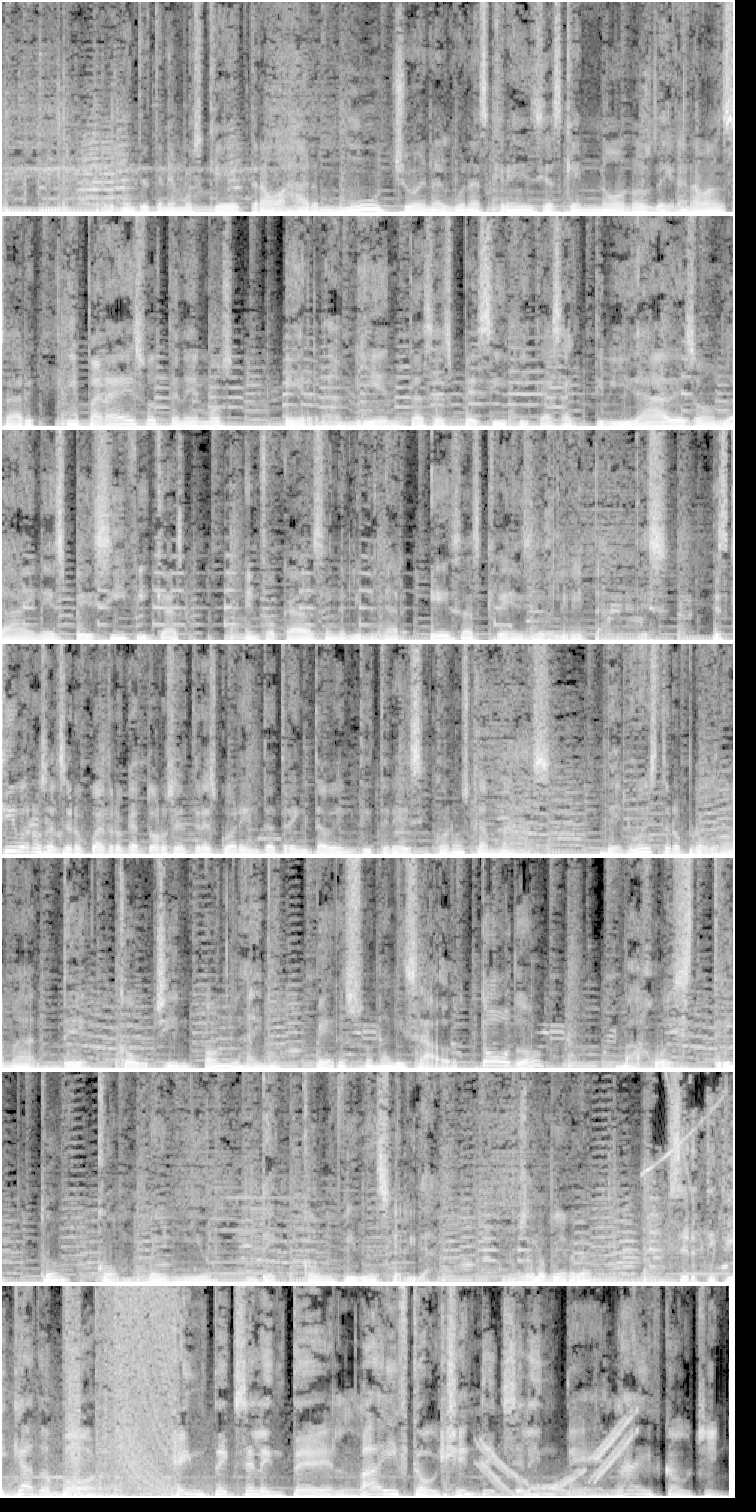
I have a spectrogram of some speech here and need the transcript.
Realmente tenemos que trabajar mucho en algunas creencias que no nos dejan avanzar y para eso tenemos herramientas específicas, actividades online específicas enfocadas en eliminar esas creencias limitantes. Escríbanos al 0414 340 3023 y conozca más de nuestro programa de coaching online personalizado. Todo bajo estricto convenio de confidencialidad. No se lo pierda. Certificado por Gente Excelente Life Coaching. Excelente Life Coaching.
